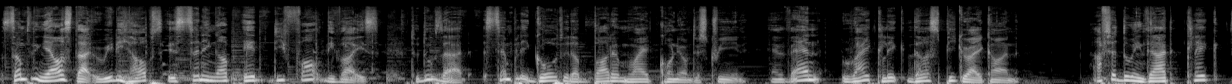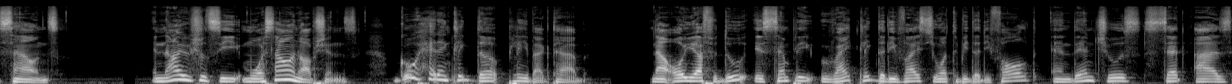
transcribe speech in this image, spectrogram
Something else that really helps is setting up a default device. To do that, simply go to the bottom right corner of the screen and then right click the speaker icon. After doing that, click sounds. And now you should see more sound options. Go ahead and click the playback tab. Now all you have to do is simply right click the device you want to be the default and then choose set as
